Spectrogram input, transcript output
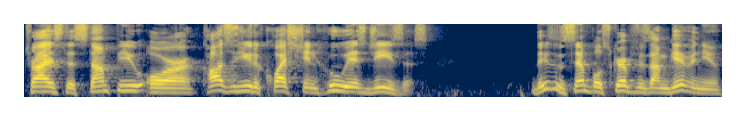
tries to stump you or causes you to question who is Jesus, these are simple scriptures I'm giving you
